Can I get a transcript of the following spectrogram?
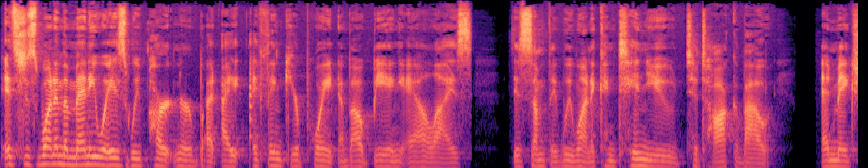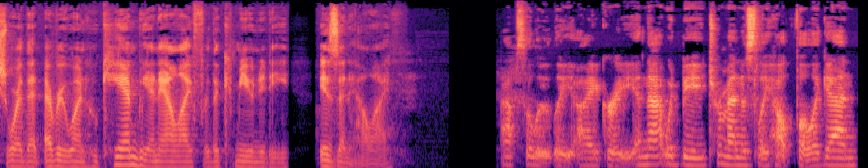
it's just one of the many ways we partner, but I, I think your point about being allies is something we want to continue to talk about and make sure that everyone who can be an ally for the community is an ally. Absolutely. I agree. And that would be tremendously helpful. Again,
